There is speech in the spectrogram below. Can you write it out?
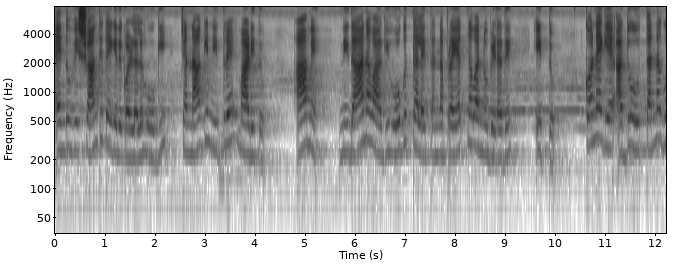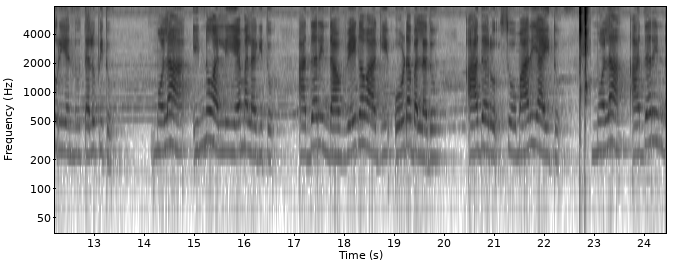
ಎಂದು ವಿಶ್ರಾಂತಿ ತೆಗೆದುಕೊಳ್ಳಲು ಹೋಗಿ ಚೆನ್ನಾಗಿ ನಿದ್ರೆ ಮಾಡಿತು. ಆಮೆ ನಿಧಾನವಾಗಿ ಹೋಗುತ್ತಲೇ ತನ್ನ ಪ್ರಯತ್ನವನ್ನು ಬಿಡದೆ ಇತ್ತು. ಕೊನೆಗೆ ಅದು ತನ್ನ ಗುರಿಯನ್ನು ತಲುಪಿತು. ಮೊಲ ಇನ್ನೂ ಅಲ್ಲಿಯೇ ಮಲಗಿತು ಅದರಿಂದ ವೇಗವಾಗಿ ಓಡಬಲ್ಲದು. ಆದರೂ ಸೋಮಾರಿಯಾಯಿತು. ಮೊಲ ಅದರಿಂದ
